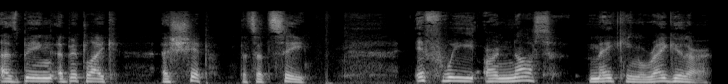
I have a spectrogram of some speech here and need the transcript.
as being a bit like a ship that's at sea. If we are not making regular,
